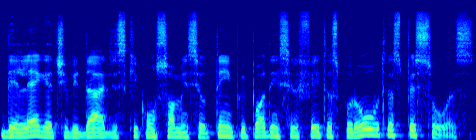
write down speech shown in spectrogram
Delegue atividades que consomem seu tempo e podem ser feitas por outras pessoas.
